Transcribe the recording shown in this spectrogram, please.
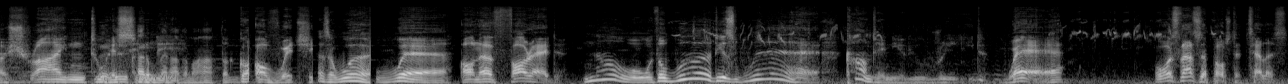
A shrine to ha. the god of which There's a word. where on her forehead. No, the word is where. Can't any of you read? Where? What's that supposed to tell us?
